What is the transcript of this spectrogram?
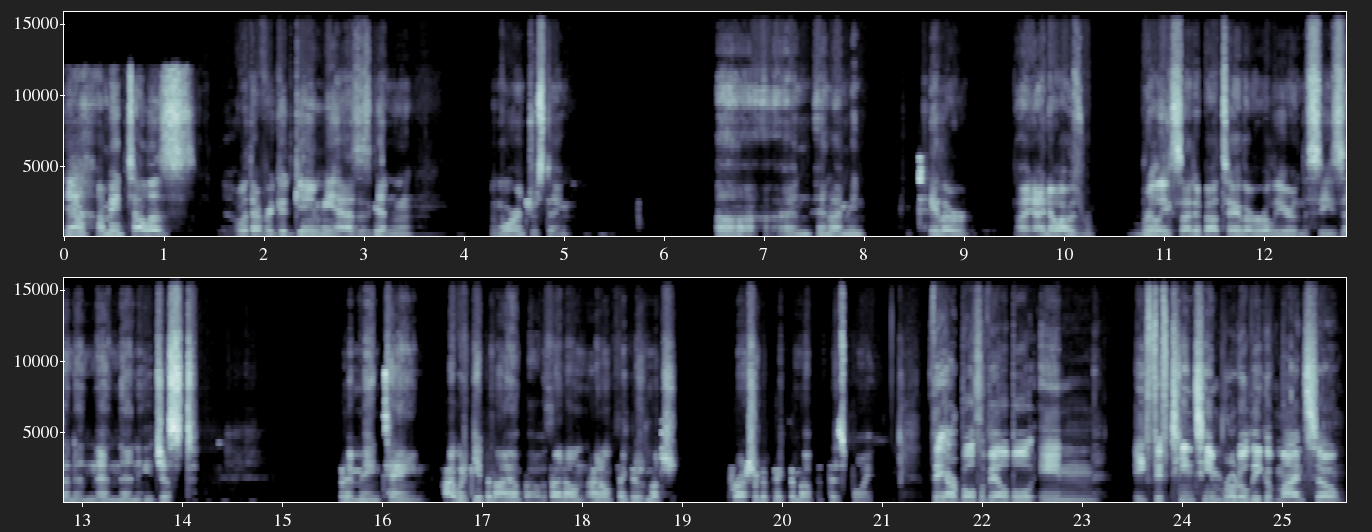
Yeah, I mean, Tella's with every good game he has is getting more interesting. Uh, and and I mean, Taylor, I, I know I was really excited about Taylor earlier in the season, and and then he just couldn't maintain. I would keep an eye on both. I don't. I don't think there's much pressure to pick them up at this point. They are both available in a 15 team roto league of mine. So,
